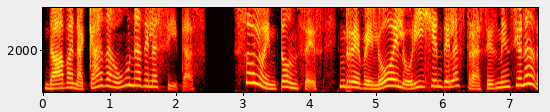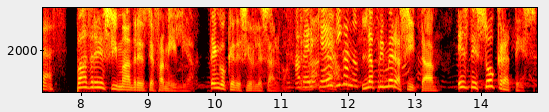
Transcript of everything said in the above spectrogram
daban a cada una de las citas. Solo entonces reveló el origen de las frases mencionadas. Padres y madres de familia, tengo que decirles algo. A ver, ¿qué? Díganos. La primera cita es de Sócrates,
